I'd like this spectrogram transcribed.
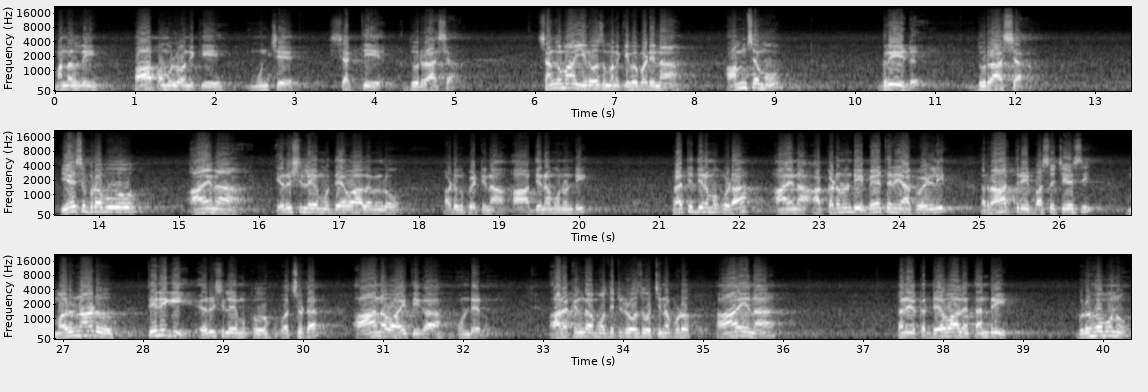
మనల్ని పాపములోనికి ముంచే శక్తి దురాశ సంగమా ఈరోజు మనకి ఇవ్వబడిన అంశము గ్రీడ్ దురాశ యేసు ప్రభు ఆయన ఎరుషులేము దేవాలయంలో అడుగుపెట్టిన ఆ దినము నుండి ప్రతి దినము కూడా ఆయన అక్కడ నుండి బేతనియాకు వెళ్ళి రాత్రి బస చేసి మరునాడు తిరిగి ఎరుషులేముకు వచ్చుట ఆనవాయితీగా ఉండేను. ఆ రకంగా మొదటి రోజు వచ్చినప్పుడు ఆయన తన యొక్క దేవాలయ తండ్రి గృహమును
